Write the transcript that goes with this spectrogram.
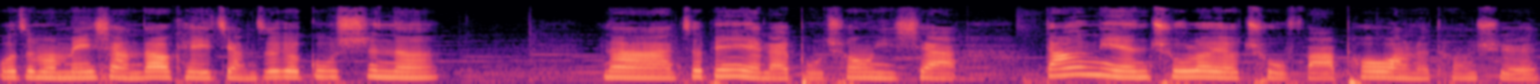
我怎么没想到可以讲这个故事呢？那这边也来补充一下，当年除了有处罚破网的同学，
